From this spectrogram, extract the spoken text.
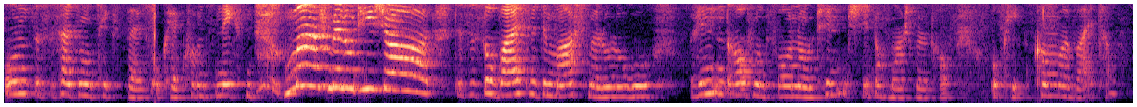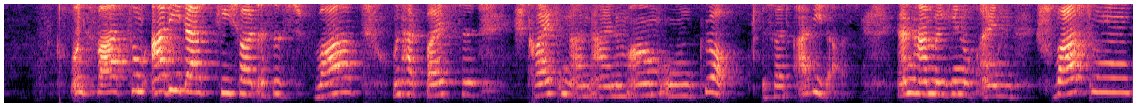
und das ist halt so ein Sixpack. Okay, kommen zum nächsten. Marshmallow-T-Shirt! Das ist so weiß mit dem Marshmallow-Logo. Hinten drauf und vorne und hinten steht noch Marshmallow drauf. Okay, kommen wir weiter. Und zwar zum Adidas T-Shirt. Es ist schwarz und hat weiße Streifen an einem Arm und ja, ist halt Adidas. Dann haben wir hier noch einen schwarzen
